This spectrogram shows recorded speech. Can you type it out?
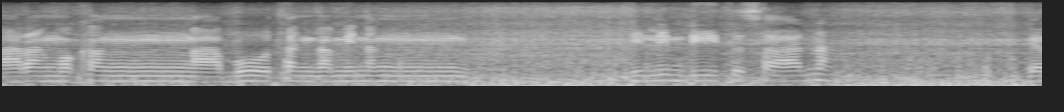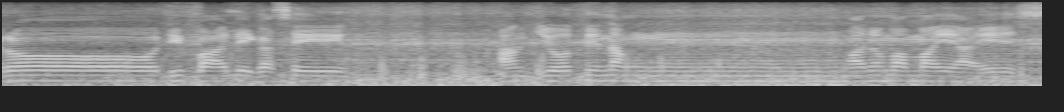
Parang mukhang abutan kami ng dilim dito sana pero di bali kasi ang duty ng ano mamaya is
